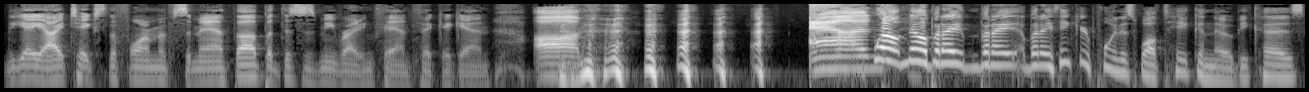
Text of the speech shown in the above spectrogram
the ai takes the form of samantha but this is me writing fanfic again um and Well, no, but I, but I, but I think your point is well taken though, because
